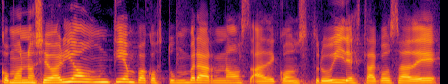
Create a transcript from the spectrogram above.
como nos llevaría un tiempo acostumbrarnos a deconstruir esta cosa de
